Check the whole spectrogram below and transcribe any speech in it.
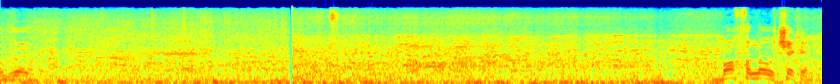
Good. Buffalo chicken. Mm.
